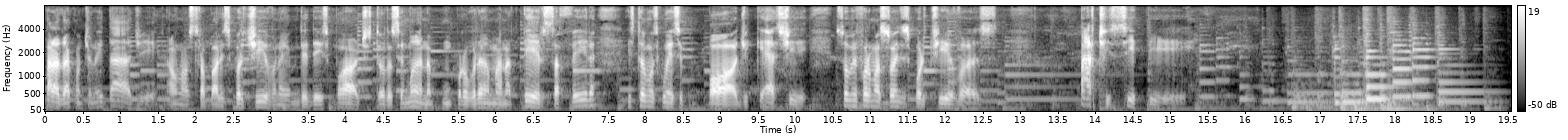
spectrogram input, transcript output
Para dar continuidade ao nosso trabalho esportivo na MDD Esportes, toda semana, um programa na terça-feira, estamos com esse podcast sobre informações esportivas. Participe!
